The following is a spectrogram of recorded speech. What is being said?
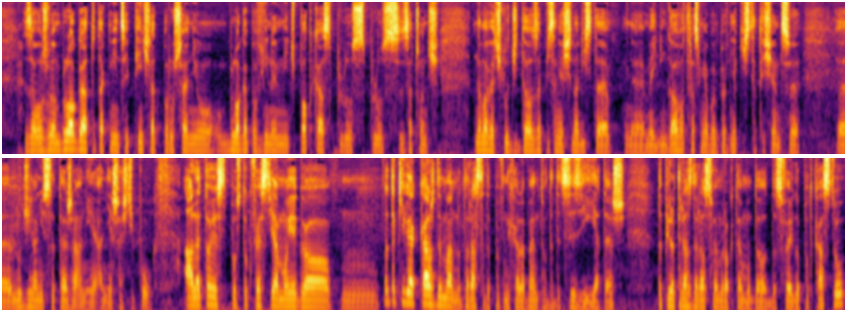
założyłem bloga, to tak mniej więcej 5 lat po ruszeniu bloga powinienem mieć podcast plus, plus zacząć namawiać ludzi do zapisania się na listę e, mailingową. Teraz miałbym pewnie jakieś 100 tysięcy ludzi na newsletterze, a nie, a nie 6,5. Ale to jest po prostu kwestia mojego, mm, no takiego jak każdy ma, no dorasta do pewnych elementów, do decyzji. Ja też dopiero teraz dorosłem rok temu do, do swojego podcastu.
